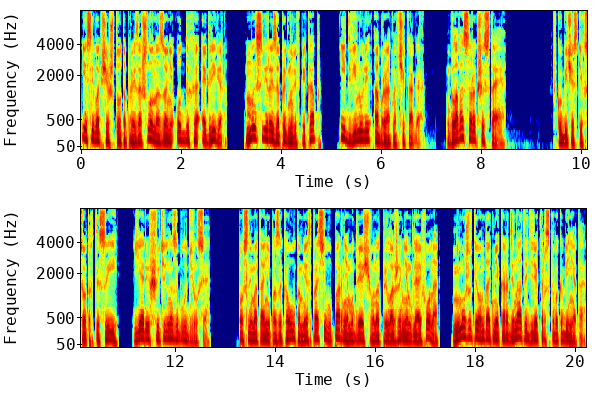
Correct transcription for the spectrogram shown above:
если вообще что-то произошло на зоне отдыха Эгривер, мы с Верой запрыгнули в пикап и двинули обратно в Чикаго. Глава 46. В кубических сотах ТСИ я решительно заблудился. После мотаний по закоулкам я спросил у парня, мудрящего над приложением для айфона, не может ли он дать мне координаты директорского кабинета.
